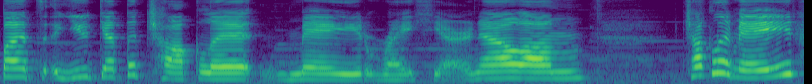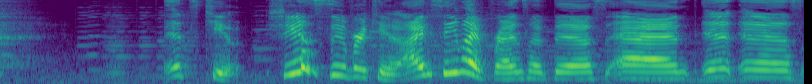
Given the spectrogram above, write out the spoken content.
but you get the chocolate maid right here. Now, um, chocolate maid, it's cute. She is super cute. I've seen my friends with this and it is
